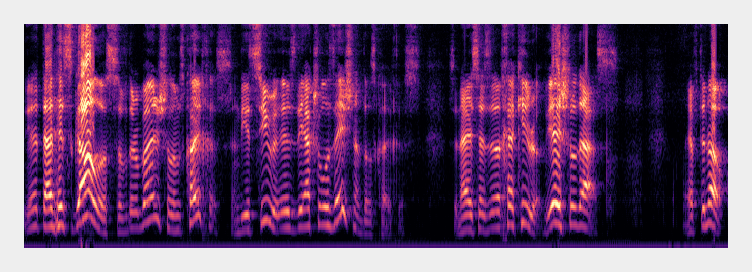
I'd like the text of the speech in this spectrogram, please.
yeah, that hisgalus of the Ribbono Shel Olam's kaiches, and the Yitzira is the actualization of those kaiches. So now he says chakira v'yesh das. You have to know.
